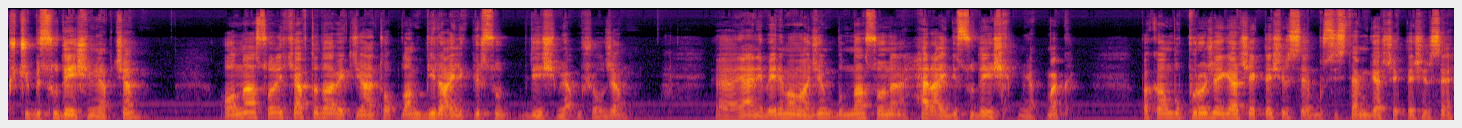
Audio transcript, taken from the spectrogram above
küçük bir su değişimi yapacağım. Ondan sonra iki hafta daha bekleyeceğim. Yani toplam bir aylık bir su değişimi yapmış olacağım. Ee, yani benim amacım bundan sonra her ay bir su değişimi yapmak. Bakalım bu proje gerçekleşirse, bu sistem gerçekleşirse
